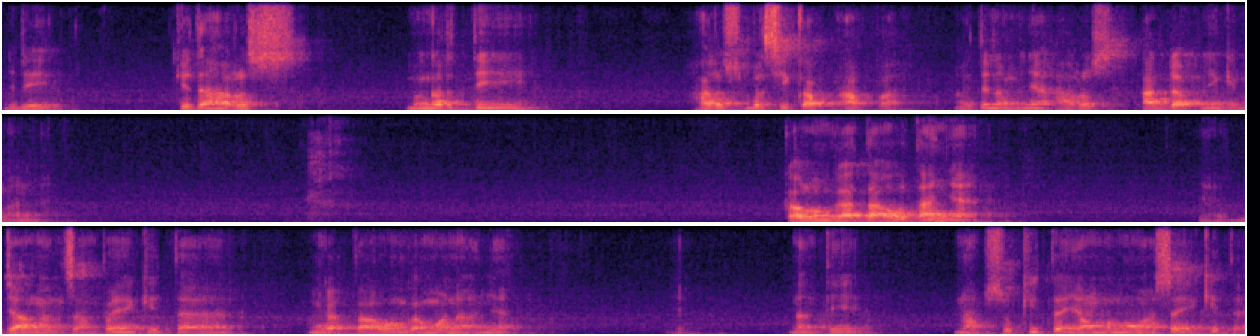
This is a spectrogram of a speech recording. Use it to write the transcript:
Jadi kita harus mengerti harus bersikap apa. Nah, itu namanya harus adabnya gimana. Kalau nggak tahu tanya. Ya, jangan sampai kita nggak tahu nggak mau nanya. Nanti nafsu kita yang menguasai kita.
